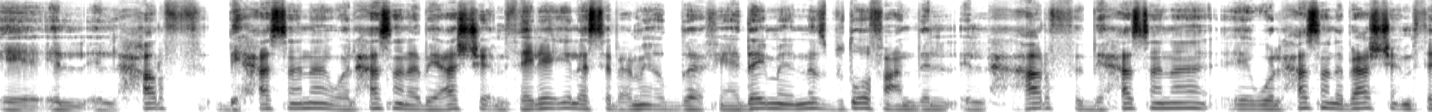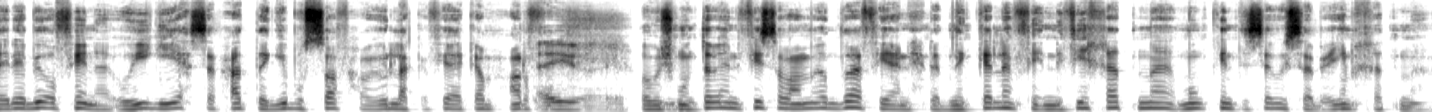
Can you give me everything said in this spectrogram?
آه، ال- الحرف بحسنة والحسنة بعشر أمثالها إلى 700 ضعف. يعني دايما الناس بتقف عند ال- الحرف بحسنة آه، والحسنة بعشر أمثالها بيقف هنا ويجي يحسب حتى يجيبوا الصفحة ويقول لك فيها كام حرف. أيوه أيوه. هو مش منتبه إن في 700 ضعف. يعني إحنا بنتكلم في إن في ختمة ممكن تساوي 70 ختمة.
